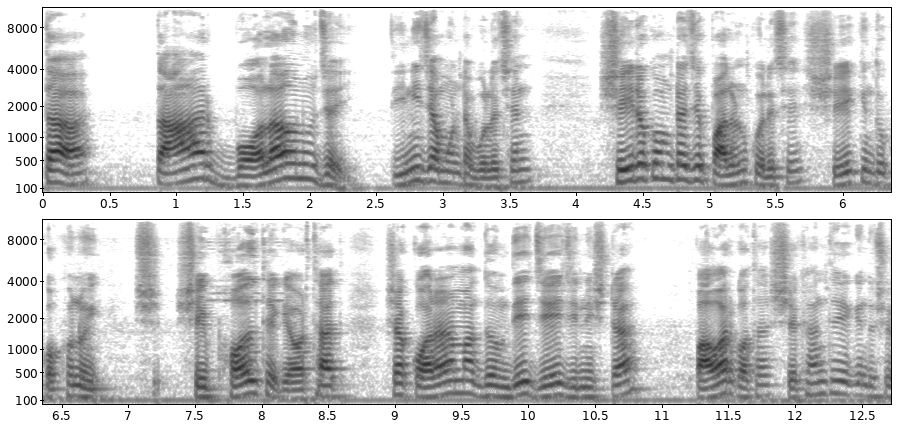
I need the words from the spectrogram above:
তা তার বলা অনুযায়ী তিনি যেমনটা বলেছেন, সেই রকমটা যে পালন করেছে, সে কিন্তু কখনোই সেই ফল থেকে, অর্থাৎ সে করার মাধ্যম দিয়ে যে জিনিসটা পাওয়ার কথা, সেখান থেকে কিন্তু সে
